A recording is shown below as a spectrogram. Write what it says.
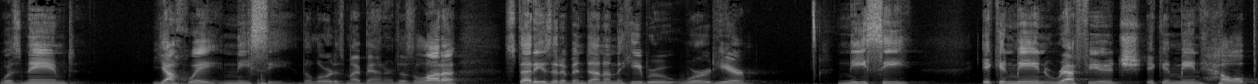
was named Yahweh Nissi, the Lord is my banner. There's a lot of studies that have been done on the Hebrew word here. Nissi, it can mean refuge, it can mean help,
